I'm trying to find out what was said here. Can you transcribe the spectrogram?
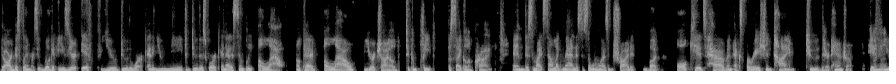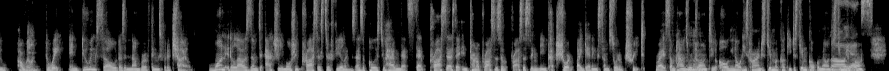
there are disclaimers. It will get easier if you do the work and you need to do this work. And that is simply allow. Okay. Allow your child to complete the cycle of crying. And this might sound like madness to someone who hasn't tried it, but all kids have an expiration time to their tantrum if mm-hmm. you are willing to wait. And doing so does a number of things for the child. One, it allows them to actually emotionally process their feelings as opposed to having that step process, that internal process of processing being cut short by getting some sort of treat, right? Sometimes mm-hmm. we're drawn to, oh, you know what? He's crying. Just give him a cookie. Just give him Cocomelon. Just oh, give him your yes. phone.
